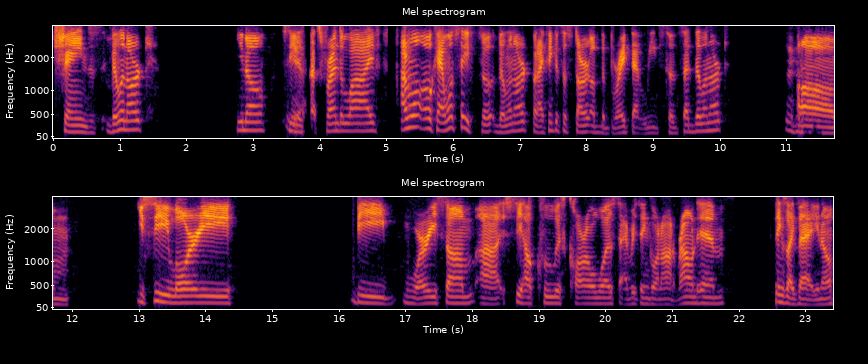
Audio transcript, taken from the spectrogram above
Shane's villain arc. You know, seeing his best friend alive. I won't. Okay, I won't say vil- villain arc, but I think it's the start of the break that leads to said villain arc. Mhm. Um, you see Lori be worrisome. Uh, see how clueless Carl was to everything going on around him. Things like that, you know.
